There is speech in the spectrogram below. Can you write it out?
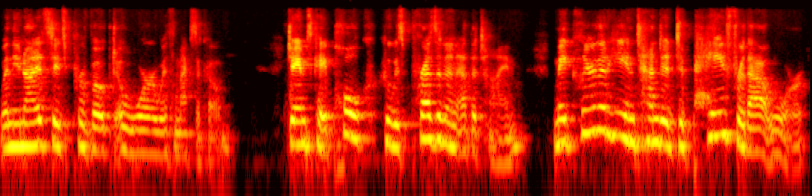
when the United States provoked a war with Mexico. James K. Polk, who was president at the time, made clear that he intended to pay for that war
